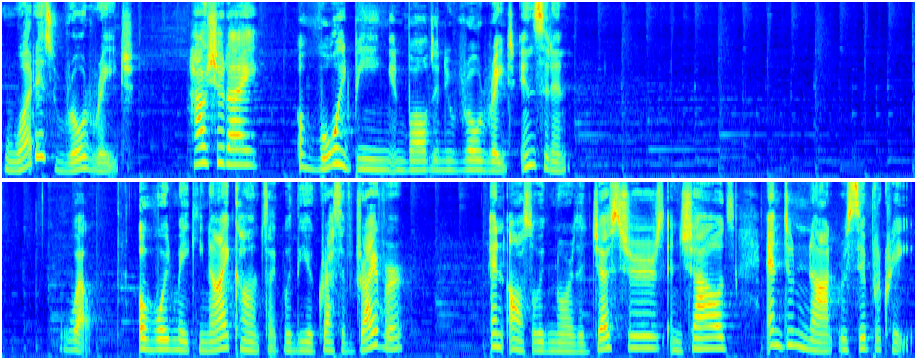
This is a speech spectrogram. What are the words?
What is road rage? How should I avoid being involved in a road rage incident? Well, avoid making eye contact with the aggressive driver and also ignore the gestures and shouts and do not reciprocate.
